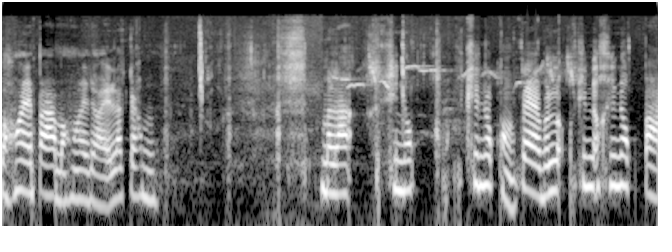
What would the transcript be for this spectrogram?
บะห้อยปลาบะห้อยดอยละกำมะละขี้นกขี้นกของแต่บะลขี้นกขี้นกปลา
